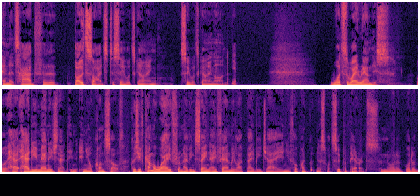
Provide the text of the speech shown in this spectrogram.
and it's hard for both sides to see what's going see what's going on. Yep. What's the way around this? Well, how, how do you manage that in, in your consult? Because you've come away from having seen a family like Baby J and you thought, my goodness, what super parents and what a, what a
